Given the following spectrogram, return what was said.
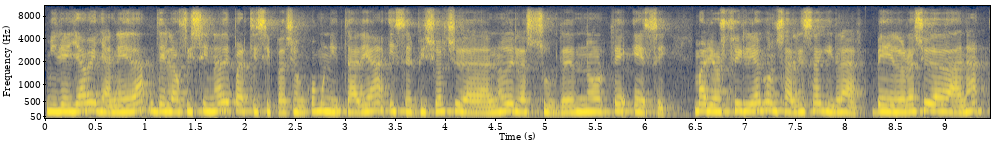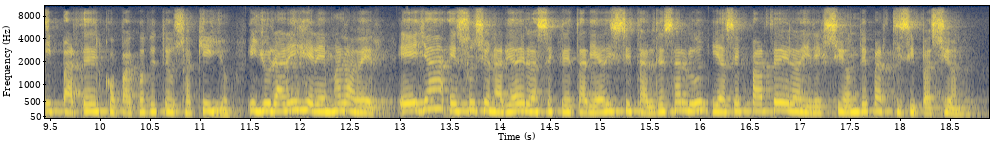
Mireya Avellaneda de la Oficina de Participación Comunitaria y Servicio al Ciudadano de la Subred Norte S, María Orfilia González Aguilar, veedora ciudadana y parte del Copaco de Teusaquillo, y Yurani Jerez Malaver. Ella es funcionaria de la Secretaría Distrital de Salud y hace parte de la Dirección de Participación.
